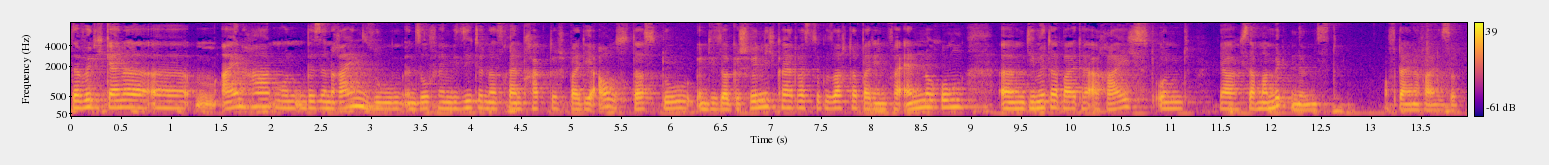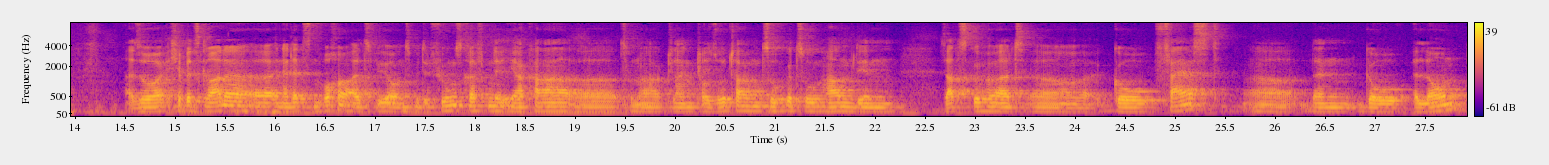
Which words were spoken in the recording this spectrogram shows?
Da würde ich gerne äh, einhaken und ein bisschen reinzoomen. Insofern, wie sieht denn das rein praktisch bei dir aus, dass du in dieser Geschwindigkeit, was du gesagt hast, bei den Veränderungen ähm, die Mitarbeiter erreichst und ja, ich sag mal, mitnimmst auf deine Reise? Also ich habe jetzt gerade äh, in der letzten Woche, als wir uns mit den Führungskräften der IHK äh, zu einer kleinen Klausurtagung zurückgezogen haben, den Satz gehört, äh, go fast, äh, then go alone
